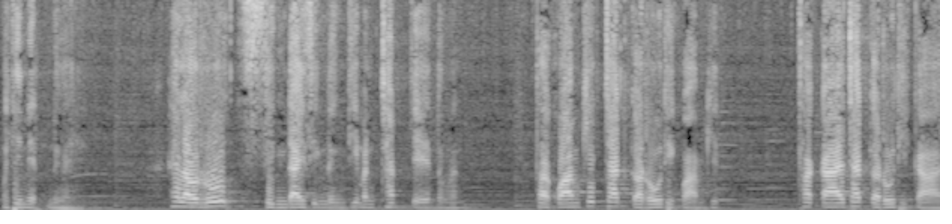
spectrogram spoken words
บางทีเหน็ดเหนื่อย ให้เรารู้สิ่งใดสิ่งหนึ่งที่มันชัดเจนตรงนั้น ถ้าความคิดชัดก็รู้ที่ความคิด ถ้ากายชัดก็รู้ที่กาย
